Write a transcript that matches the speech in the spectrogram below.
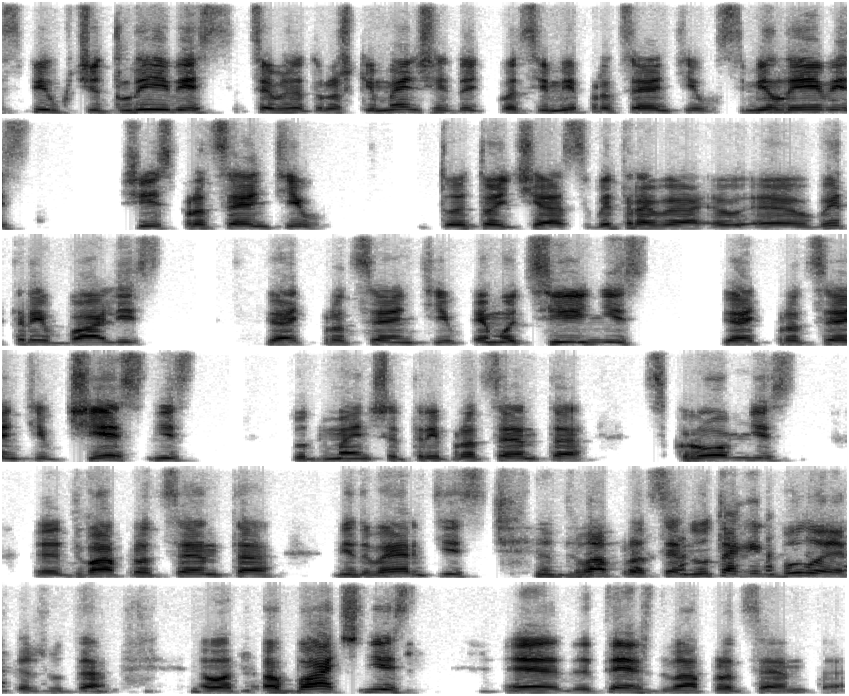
співчутливість, це вже трошки менше йдуть по 7%, сміливість 6% той, той час, е, е, витривалість 5%, емоційність 5%, чесність тут менше 3%, скромність е, 2%, відвертість 2%. Ну так як було, я кажу, так. От, обачність е, теж 2%.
